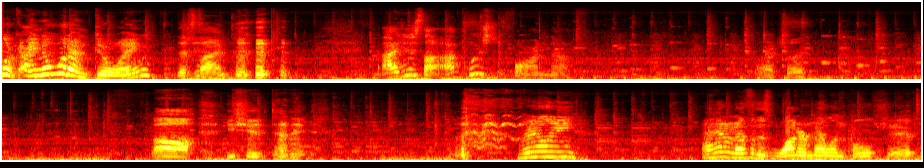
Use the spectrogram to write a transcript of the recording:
Look, I know what I'm doing this time. I just thought I pushed it far enough. Actually, Oh, you should have done it. really? I had enough of this watermelon bullshit.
